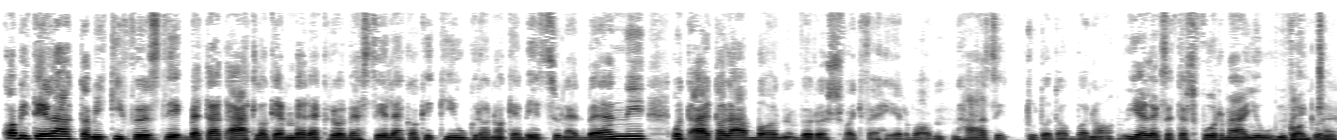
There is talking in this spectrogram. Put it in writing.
Amit én láttam így kifőzdékbe, tehát átlag emberekről beszélek, akik kiugranak ebédszünetbe enni, ott általában vörös vagy fehér van házi tudod, abban a jellegzetes formájú üvegben. Kancsó.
